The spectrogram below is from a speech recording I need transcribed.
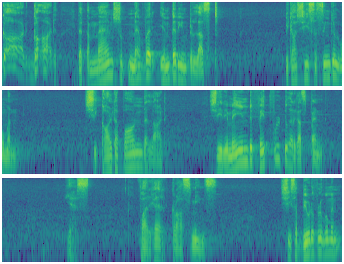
God, God. That the man should never enter into lust. Because she's a single woman. She called upon the Lord. She remained faithful to her husband. Yes, for her, cross means she's a beautiful woman.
